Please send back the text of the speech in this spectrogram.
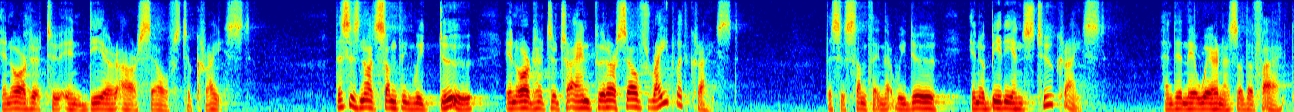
in order to endear ourselves to Christ. This is not something we do in order to try and put ourselves right with Christ. This is something that we do in obedience to Christ and in the awareness of the fact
